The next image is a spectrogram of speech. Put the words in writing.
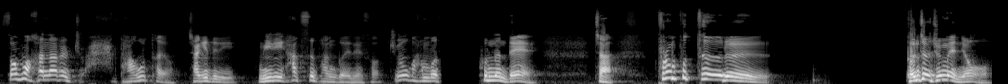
서버 하나를 쫙 다 훑어요. 자기들이 미리 학습한 거에 대해서 쭉 한번 훑는데, 자, 프롬프트를 던져주면요.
